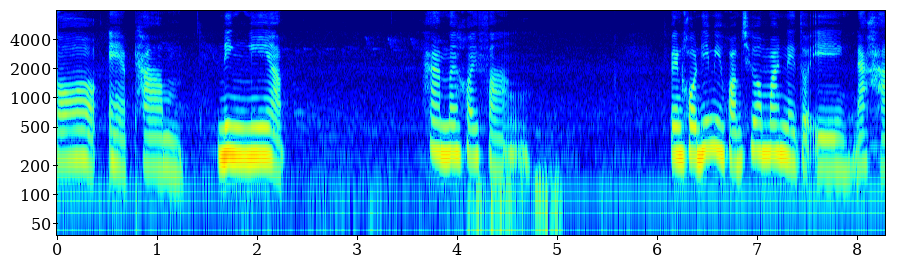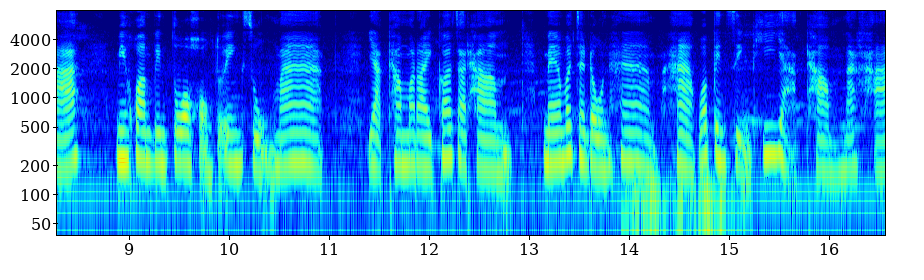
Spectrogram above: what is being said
ก็แอบทำนิ่งเงียบ ห้ามไม่ค่อยฟัง เป็นคนที่มีความเชื่อมั่นในตัวเองนะคะ มีความเป็นตัวของตัวเองสูงมาก อยากทำอะไรก็จะทำแม้ว่าจะโดนห้าม หากว่าเป็นสิ่งที่อยากทำนะคะ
